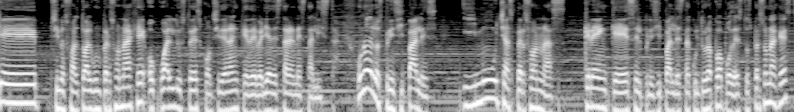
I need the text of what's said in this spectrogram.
que si nos faltó algún personaje o cuál de ustedes consideran que debería de estar en esta lista. Uno de los principales y muchas personas creen que es el principal de esta cultura pop o de estos personajes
